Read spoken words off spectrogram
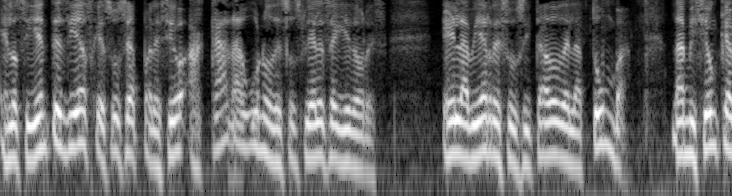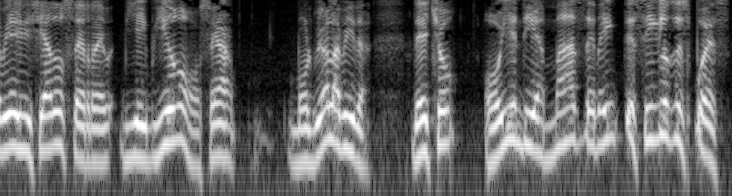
En los siguientes días Jesús se apareció a cada uno de sus fieles seguidores. Él había resucitado de la tumba. La misión que había iniciado se revivió, o sea, volvió a la vida. De hecho, hoy en día, más de 20 siglos después,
